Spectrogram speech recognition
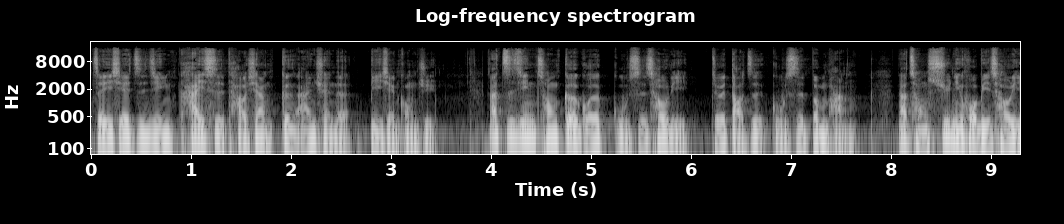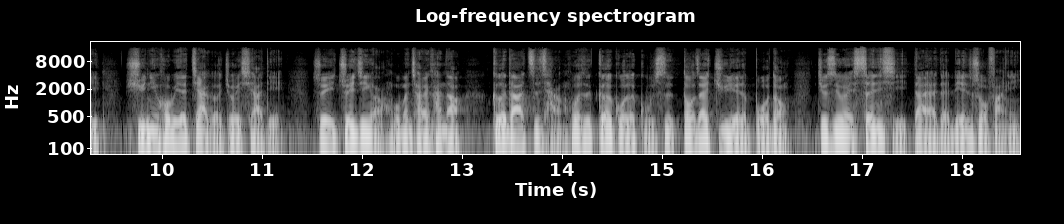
这一些资金开始逃向更安全的避险工具。那资金从各国的股市抽离，就会导致股市崩盘。那从虚拟货币抽离，虚拟货币的价格就会下跌。所以最近啊，我们才会看到各大资产或者是各国的股市都在剧烈的波动，就是因为升息带来的连锁反应。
